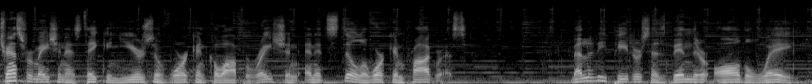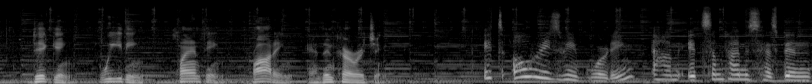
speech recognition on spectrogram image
Transformation has taken years of work and cooperation, and it's still a work in progress. Melody Peters has been there all the way, digging, weeding, planting, prodding, and encouraging. It's always rewarding. Um, it sometimes has been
